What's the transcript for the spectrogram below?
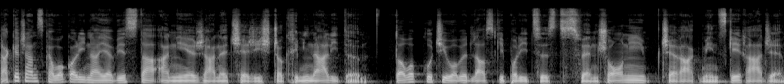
Rakečanská okolina je vista a nie je žane čežišćo kriminality. To obkruči obydlarski policist Sven Czorni wczera gmejnskiej radzie.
